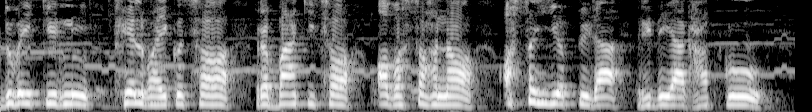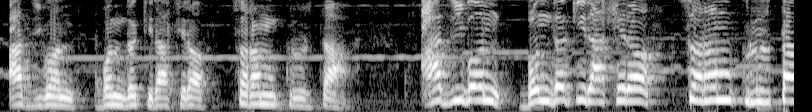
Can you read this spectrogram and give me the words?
दुवै किडनी फेल भएको छ र बाँकी छ अब सहन असह्य पीडा हृदयाघातको आजीवन बन्दकी राखेर चरम क्रूरता। आजीवन बन्दकी राखेर चरम क्रूरता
